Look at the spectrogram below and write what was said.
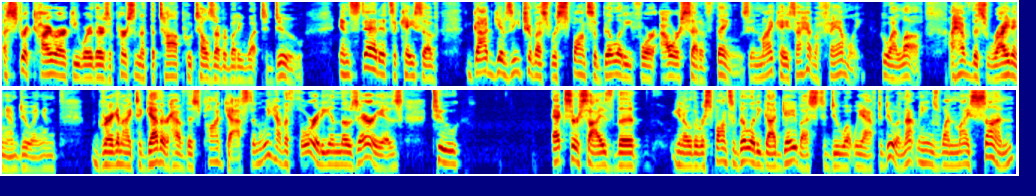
a strict hierarchy where there's a person at the top who tells everybody what to do. Instead, it's a case of God gives each of us responsibility for our set of things. In my case, I have a family who I love. I have this writing I'm doing, and Greg and I together have this podcast, and we have authority in those areas to exercise the you know the responsibility God gave us to do what we have to do. And that means when my son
